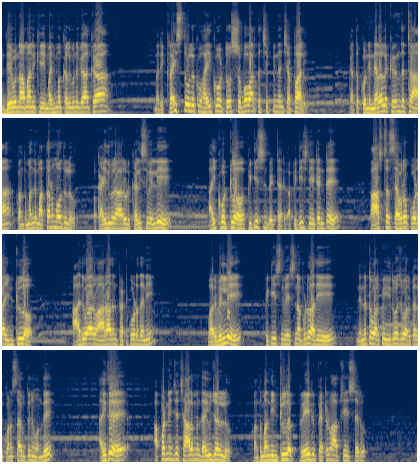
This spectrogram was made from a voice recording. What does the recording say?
దేవునామానికి మహిమ కలుగునుగాక మరి క్రైస్తవులకు హైకోర్టు శుభవార్త చెప్పిందని చెప్పాలి. గత కొన్ని నెలల క్రిందట కొంతమంది మతనమోదులు ఒక ఐదుగురు ఆరుగురు కలిసి వెళ్ళి హైకోర్టులో పిటిషన్ పెట్టారు. ఆ పిటిషన్ ఏంటంటే పాస్టర్స్ ఎవరో కూడా ఇంట్లో ఆదివారం ఆరాధన పెట్టకూడదని. వారు వెళ్ళి పిటిషన్ వేసినప్పుడు అది నిన్నటి వరకు ఈ రోజు వరకు అది కొనసాగుతూనే ఉంది. అయితే అప్పటి నుంచే చాలామంది దైవజనులు కొంతమంది ఇంట్లో ప్రేయర్ పెట్టడం ఆఫ్ చేశారు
